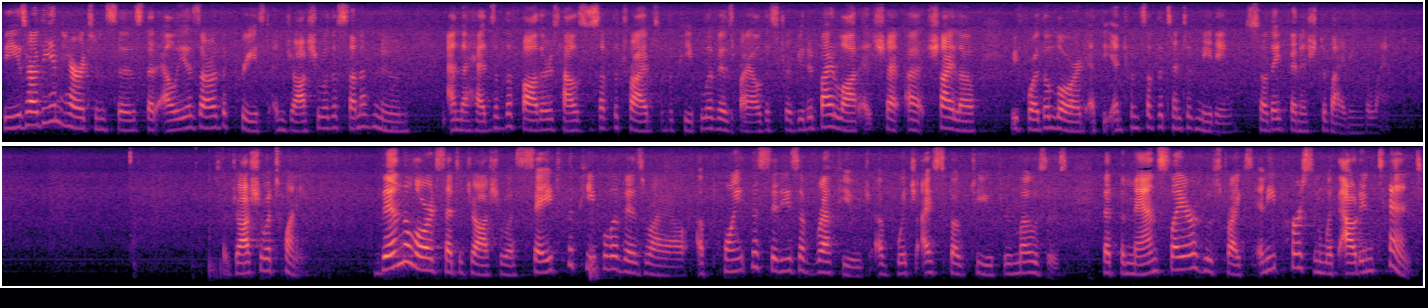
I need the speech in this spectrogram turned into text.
These are the inheritances that Eleazar the priest and Joshua the son of Nun and the heads of the fathers' houses of the tribes of the people of Israel distributed by lot at at uh, Shiloh before the Lord at the entrance of the tent of meeting. So they finished dividing the land. So Joshua 20. Then the Lord said to Joshua, Say to the people of Israel, Appoint the cities of refuge of which I spoke to you through Moses, that the manslayer who strikes any person without intent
